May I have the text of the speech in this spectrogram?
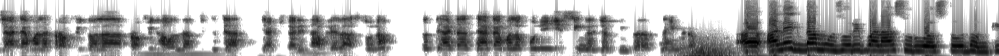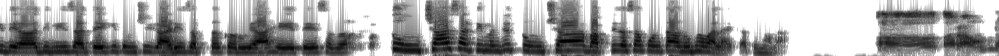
ज्या टायमाला ट्रॉफिकवाला ट्रॉफिक हवालदार तिथे त्या ठिकाणी थांबलेला असतो ना तर त्या त्या- टायमाला कोणीही सिग्नल जम्पिंग करत नाही मॅडम अनेकदा मुजोरीपणा सुरू असतो धमकी दिली जाते की तुमची गाडी जप्त करूया हे ते सगळं. तुमच्यासाठी म्हणजे तुमच्या बाबतीत असा कोणता अनुभव आलाय का तुम्हाला? अराउंड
